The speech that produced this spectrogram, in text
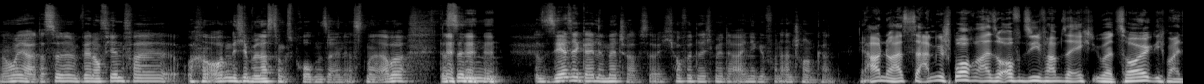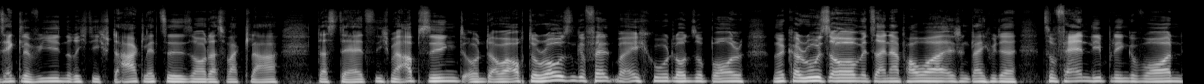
Oh ja, das werden auf jeden Fall ordentliche Belastungsproben sein erstmal. Aber das sind sehr, sehr geile Matchups. Ich hoffe, dass ich mir da einige von anschauen kann. Ja, und du hast es angesprochen, also offensiv haben sie echt überzeugt. Ich meine, Zach Levine richtig stark letzte Saison, das war klar, dass der jetzt nicht mehr absinkt. Und aber auch Rosen gefällt mir echt gut. Lonzo Ball, ne, Caruso mit seiner Power ist schon gleich wieder zum Fanliebling geworden.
